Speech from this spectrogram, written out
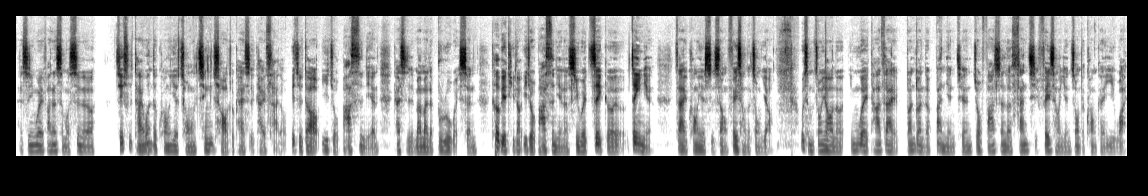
还是因为发生什么事呢？其实台湾的矿业从清朝就开始开采了，一直到一九八四年开始慢慢的步入尾声。特别提到一九八四年呢，是因为这个这一年在矿业史上非常的重要。为什么重要呢？因为它在短短的半年间就发生了三起非常严重的矿坑意外，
